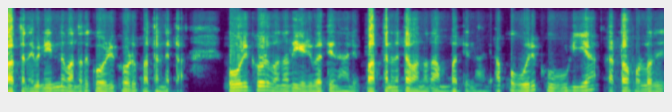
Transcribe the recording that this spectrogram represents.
പത്തനംതിട്ട. പിന്നെ ഇന്ന് വന്നത് കോഴിക്കോട് പത്തനംതിട്ട. കോഴിക്കോട് വന്നത് എഴുപത്തിനാല് പത്തനംതിട്ട വന്നത് അമ്പത്തിനാല്. അപ്പോൾ ഒരു കൂടിയ കട്ട് ഓഫ് ഉള്ള ഒരു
